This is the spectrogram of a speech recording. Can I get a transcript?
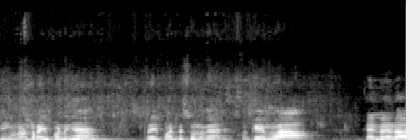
நீங்களும் ட்ரை பண்ணுங்க. ட்ரை பண்ணிட்டு சொல்லுங்க. ஓகேங்களா என்னடா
